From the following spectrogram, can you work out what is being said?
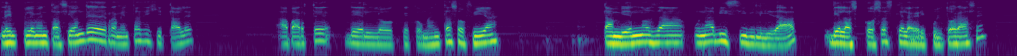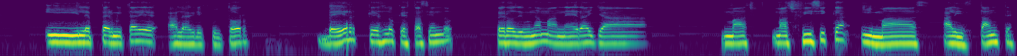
la implementación de herramientas digitales, aparte de lo que comenta Sofía, también nos da una visibilidad de las cosas que el agricultor hace y le permite al agricultor ver qué es lo que está haciendo, pero de una manera ya más, más física y más al instante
